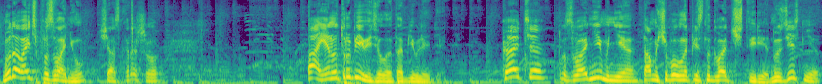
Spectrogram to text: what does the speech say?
Ну, давайте позвоню. Сейчас, хорошо. А, я на трубе видел это объявление. Катя, позвони мне. Там еще было написано 24, но здесь нет.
